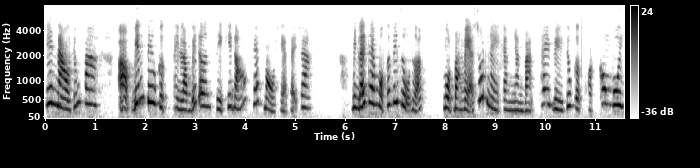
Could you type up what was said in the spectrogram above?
Khi nào chúng ta à, biến tiêu cực thành lòng biết ơn thì khi đó phép màu sẽ xảy ra. Mình lấy thêm một cái ví dụ nữa. Một bà mẹ suốt ngày cằn nhằn bạn thay vì tiêu cực hoặc không vui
